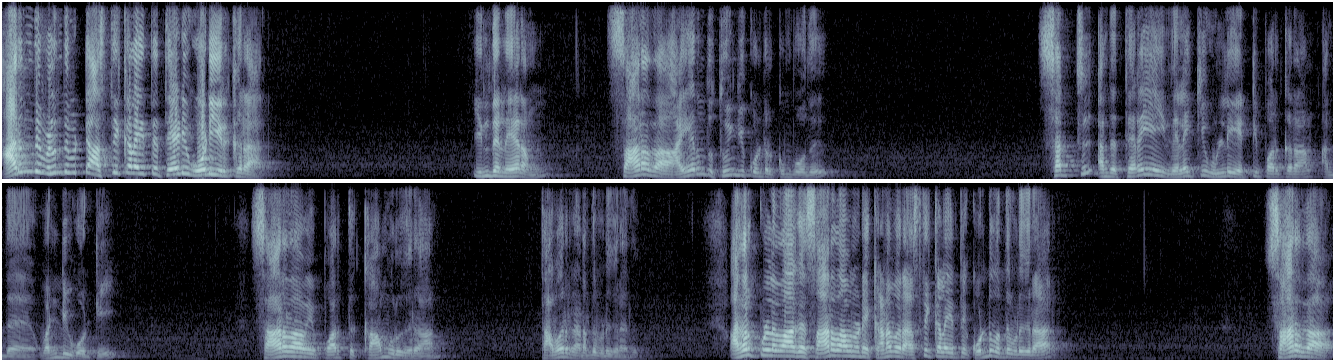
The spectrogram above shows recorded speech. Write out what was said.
அருந்து விழுந்துவிட்டு அஸ்திக்கலையத்தை தேடி ஓடி இருக்கிறார் இந்த நேரம் சாரதா அயர்ந்து தூங்கிக் கொண்டிருக்கும் போது சற்று அந்த திரையை விலக்கி உள்ளே எட்டி பார்க்கிறான் அந்த வண்டி ஓட்டி. சாரதாவை பார்த்து காமுறுகிறான். தவறு நடந்து விடுகிறது. அதற்குள்ளதாக சாரதாவினுடைய கணவர் அஸ்திக்கலயத்தை கொண்டு வந்து விடுகிறார். சாரதா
